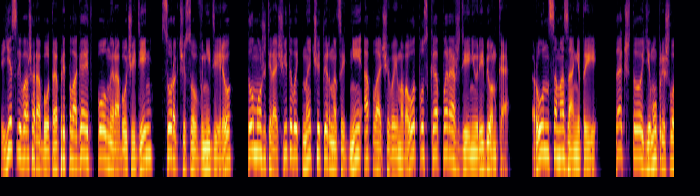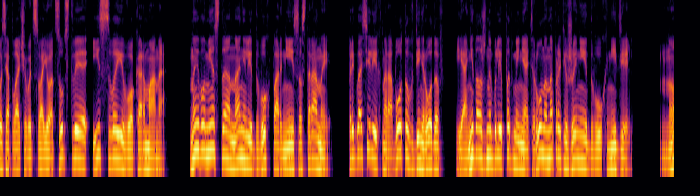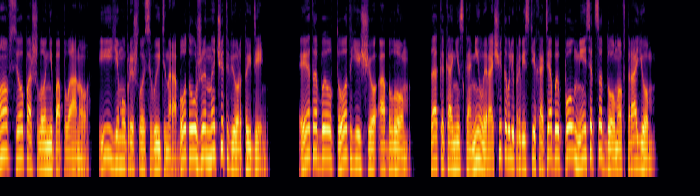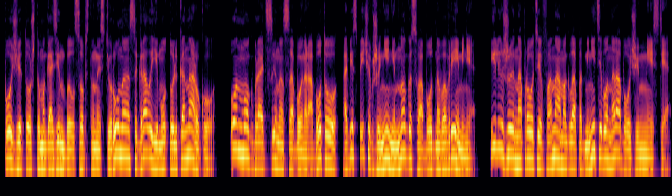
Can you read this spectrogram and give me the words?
Если ваша работа предполагает полный рабочий день, 40 часов в неделю, то можете рассчитывать на 14 дней оплачиваемого отпуска по рождению ребенка. Рун самозанятый, так что ему пришлось оплачивать свое отсутствие из своего кармана. На его место наняли двух парней со стороны, пригласили их на работу в день родов, и они должны были подменять Руна на протяжении двух недель. Но все пошло не по плану, и ему пришлось выйти на работу уже на четвертый день. Это был тот еще облом, так как они с Камилой рассчитывали провести хотя бы полмесяца дома втроем. Позже то, что магазин был собственностью Руна, сыграло ему только на руку. Он мог брать сына с собой на работу, обеспечив жене немного свободного времени, или же, напротив, она могла подменить его на рабочем месте.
